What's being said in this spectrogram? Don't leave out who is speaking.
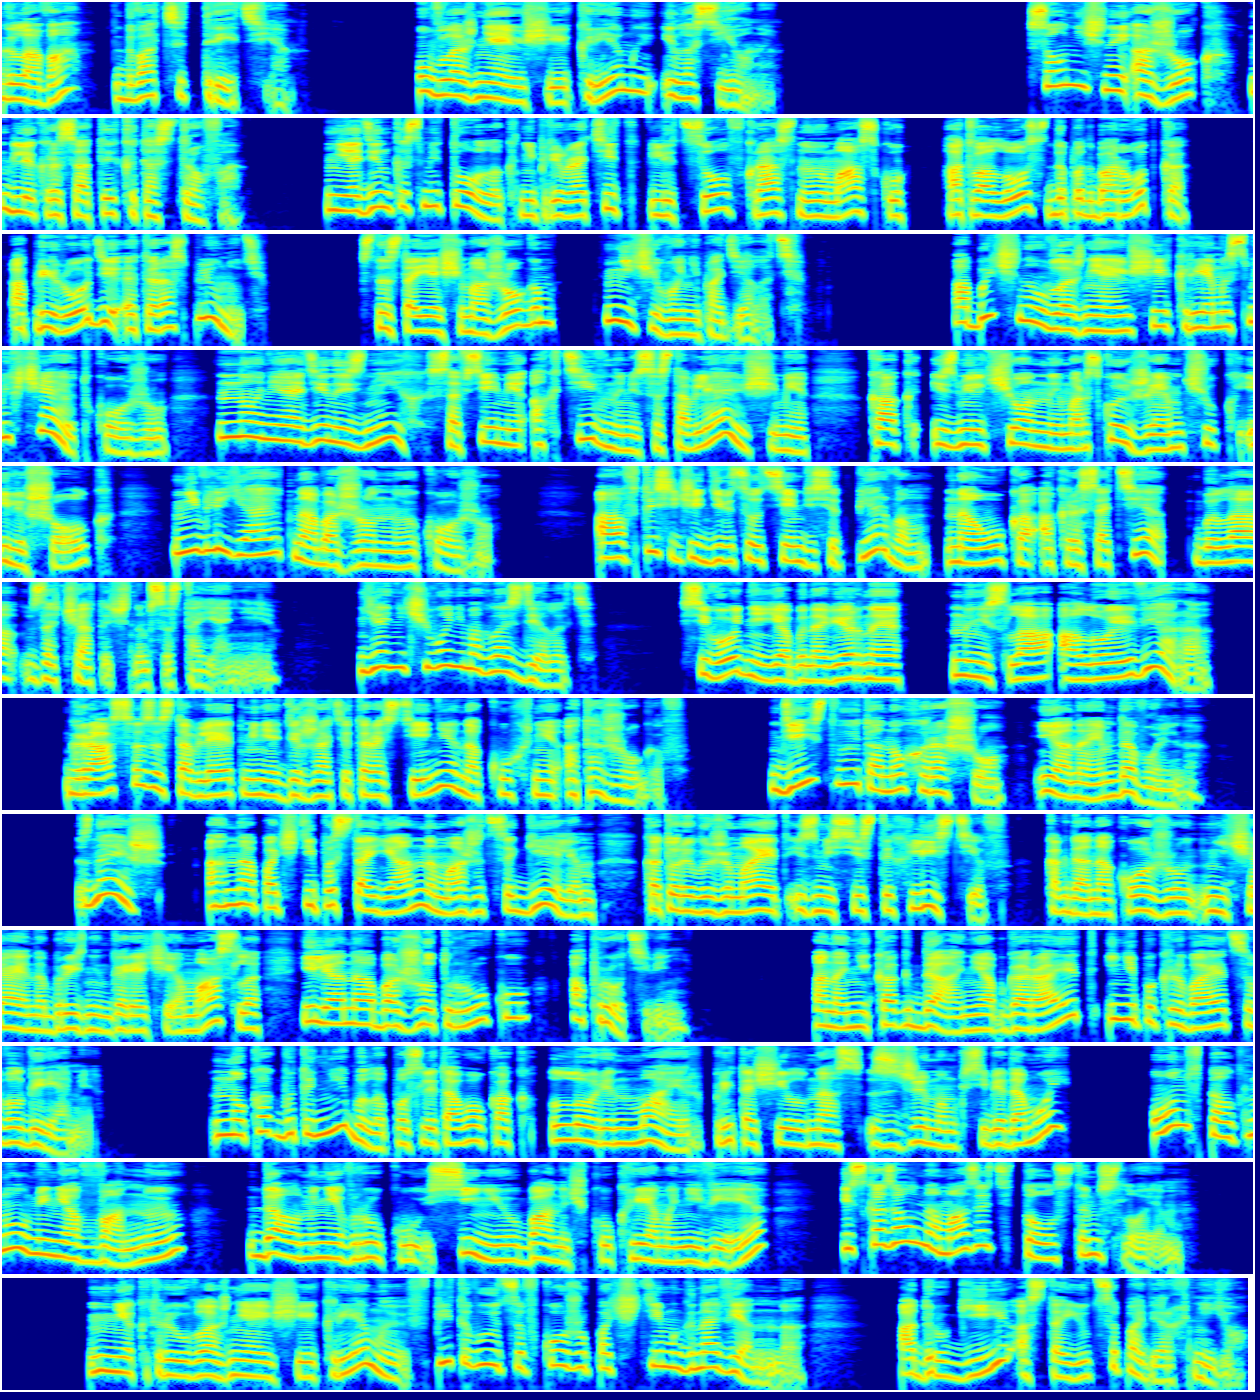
Speaker 1: Глава 23. Увлажняющие кремы и лосьоны. Солнечный ожог для красоты катастрофа. Ни один косметолог не превратит лицо в красную маску от волос до подбородка, а природе это расплюнуть. С настоящим ожогом ничего не поделать. Обычно увлажняющие кремы смягчают кожу, но ни один из них со всеми активными составляющими, как измельченный морской жемчуг или шелк, не влияют на обожженную кожу. А в 1971 наука о красоте была в зачаточном состоянии. Я ничего не могла сделать. Сегодня я бы, наверное, нанесла алоэ вера. Грасса заставляет меня держать это растение на кухне от ожогов. Действует оно хорошо, и она им довольна. Знаешь, она почти постоянно мажется гелем, который выжимает из мясистых листьев, когда на кожу нечаянно брызнет горячее масло или она обожжет руку о противень. Она никогда не обгорает и не покрывается волдырями. Но как бы то ни было, после того, как Лорин Майер притащил нас с Джимом к себе домой, он втолкнул меня в ванную — дал мне в руку синюю баночку крема Нивея и сказал намазать толстым слоем. Некоторые увлажняющие кремы впитываются в кожу почти мгновенно, а другие остаются поверх нее.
